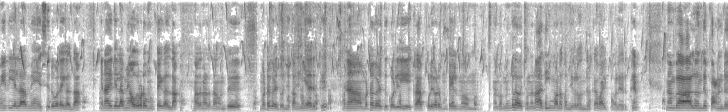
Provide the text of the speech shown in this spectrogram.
மீதி எல்லாமே சிறுவடைகள் தான் ஏன்னா இது எல்லாமே அவரோட முட்டைகள் தான் அதனால தான் வந்து முட்டை கழுத்து கொஞ்சம் கம்மியாக இருக்குது ஏன்னா முட்டை கழுத்து கோழி கிராப் கோழியோட முட்டைகள் நம்ம மிங்கலாக வச்சுருந்தோம்னா அதிகமான குஞ்சுகள் வந்திருக்க வாய்ப்புகள் இருக்குது நம்ம ஆள் வந்து பன்னெண்டு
